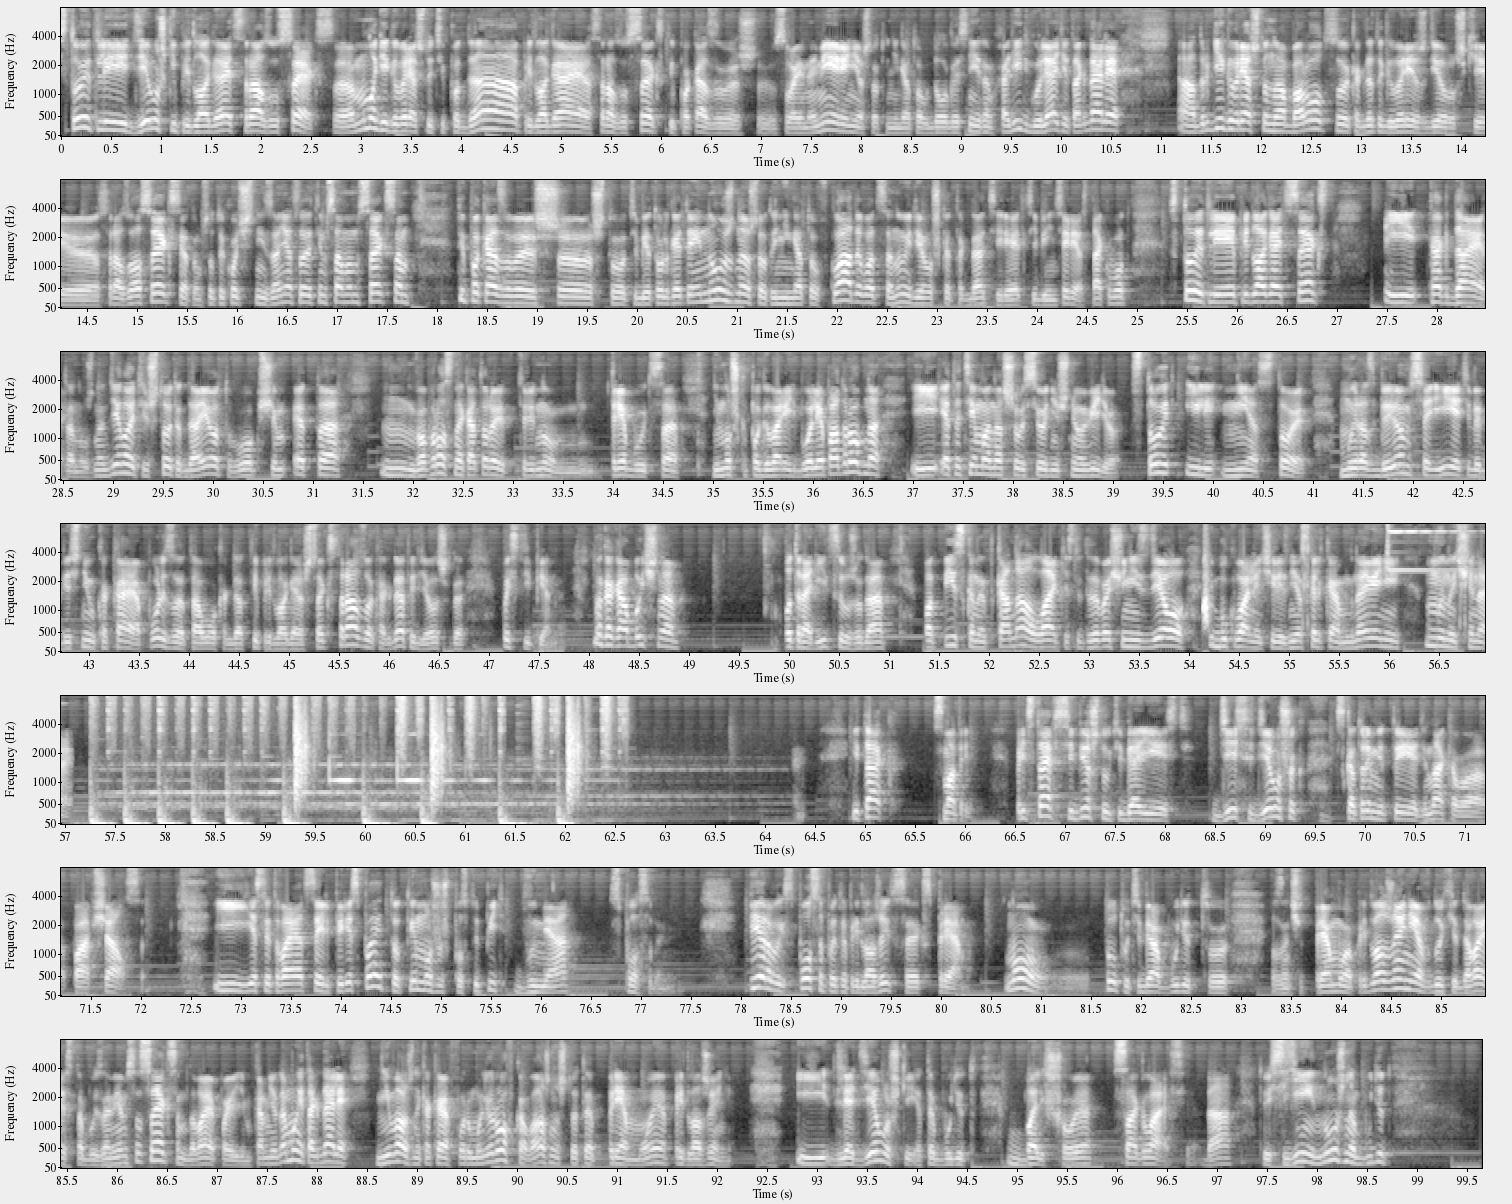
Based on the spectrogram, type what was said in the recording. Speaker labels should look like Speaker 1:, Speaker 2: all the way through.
Speaker 1: Стоит ли девушке предлагать сразу секс? Э, многие говорят, что типа да, предлагая сразу секс, ты показываешь э, свои намерения, что ты не готов долго с ней там ходить, гулять и так далее. А другие говорят, что наоборот, когда ты говоришь девушке сразу о сексе, о том, что ты хочешь с ней заняться этим самым сексом, ты показываешь, э, что тебе только это и нужно, что ты не готов вкладываться, ну и девушка тогда теряет к тебе интерес. Так вот, стоит ли предлагать секс? И когда это нужно делать, и что это дает, в общем, это вопрос, на который ну, требуется немножко поговорить более подробно. И это тема нашего сегодняшнего видео. Стоит или не стоит? Мы разберемся, и я тебе объясню, какая польза того, когда ты предлагаешь секс сразу, а когда ты делаешь это постепенно. Но, как обычно, по традиции уже, да, подписка на этот канал, лайк, если ты этого еще не сделал, и буквально через несколько мгновений мы начинаем. Итак, смотри. Представь себе, что у тебя есть 10 девушек, с которыми ты одинаково пообщался. И если твоя цель переспать, то ты можешь поступить двумя способами. Первый способ это предложить секс прямо. Ну, тут у тебя будет, э, значит, прямое предложение в духе «давай я с тобой займемся сексом», «давай поедем ко мне домой» и так далее. Неважно, какая формулировка, важно, что это прямое предложение. И для девушки это будет большое согласие, да, то есть ей нужно будет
